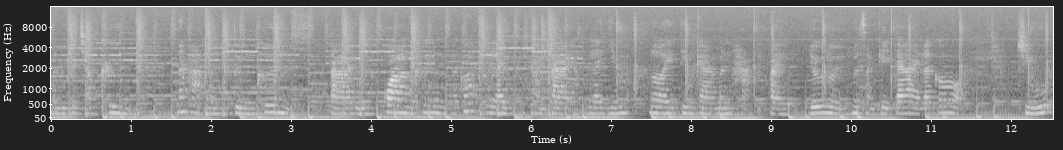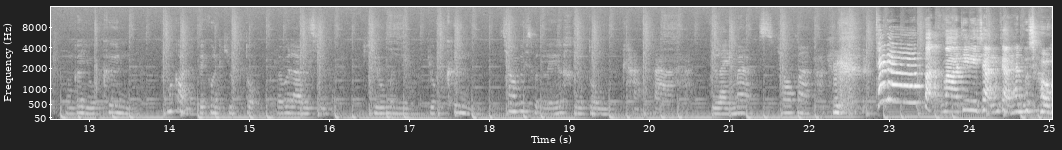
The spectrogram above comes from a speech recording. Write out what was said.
มันดูกระชับขึ้น หน้าผากมันตึงขึ้น ตาดูกว้างขึ้น แล้วก็เวลาห่างตาเวลายิ้มรอยตีนกา มันหายไป เยอะเลย มันสังเกตได้ แล้วก็คิ้วมันก็ยุบขึ้น เมื่อก่อนเป็นคนคิ้วตก แล้วเวลาไปฉีด คิ้วมันยุบขึ้น ชอบที่สุดเลยก็คือตรงหางตาค่ะไลมากชอบมากค่ะท่าตัดมาที่ดิฉันค่ะท่านผู้ชม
